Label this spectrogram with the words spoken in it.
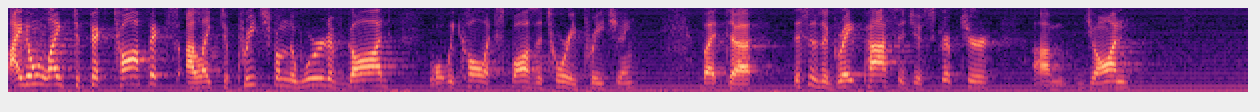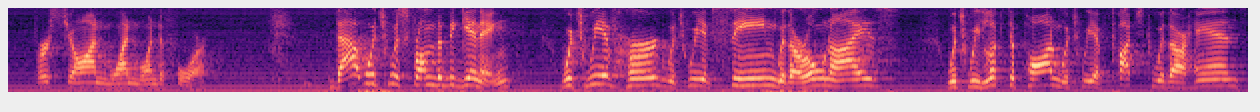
I don't like to pick topics, I like to preach from the Word of God, what we call expository preaching. But uh, this is a great passage of Scripture. Um, John, 1 John 1 1 to 4. That which was from the beginning, which we have heard, which we have seen with our own eyes, which we looked upon, which we have touched with our hands,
